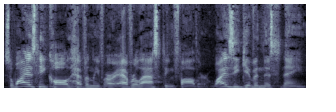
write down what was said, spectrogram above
So, why is he called Heavenly or Everlasting Father? Why is he given this name?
